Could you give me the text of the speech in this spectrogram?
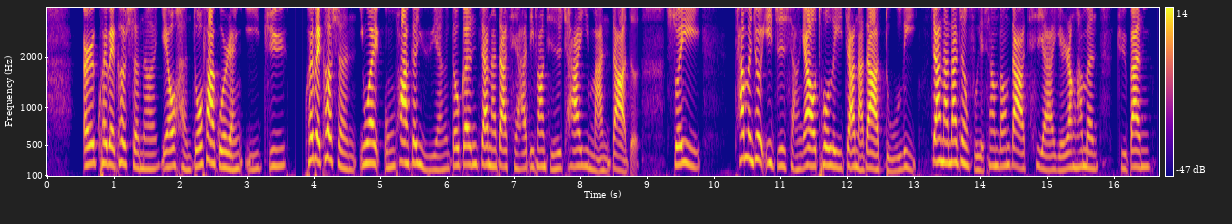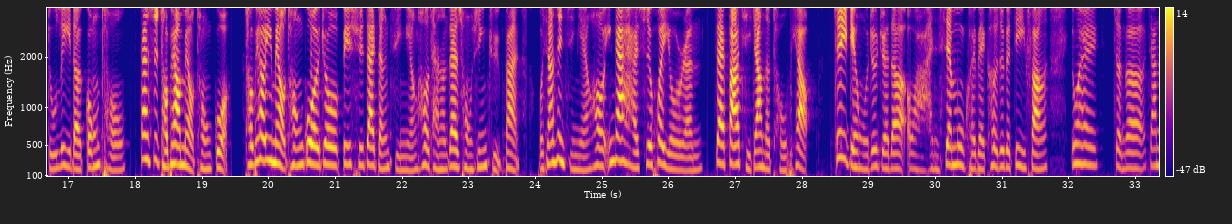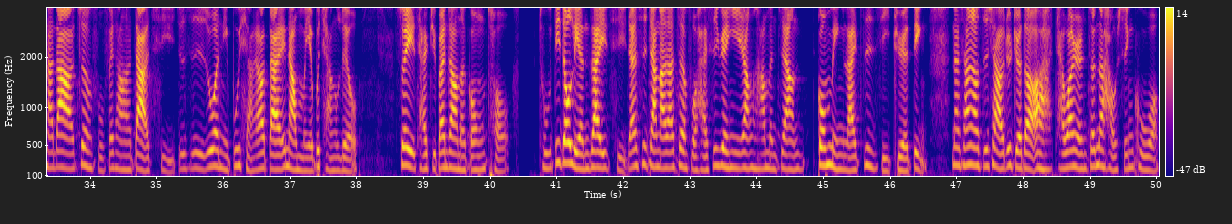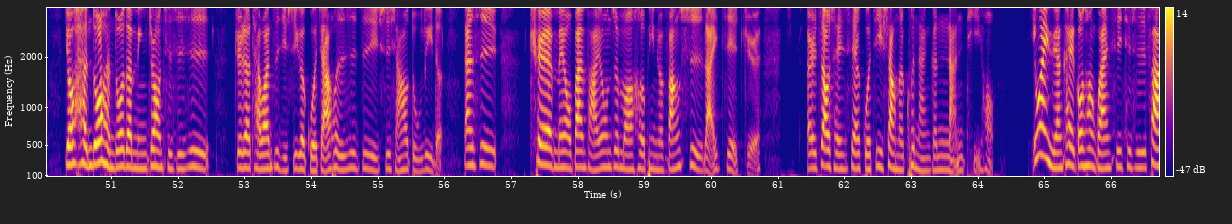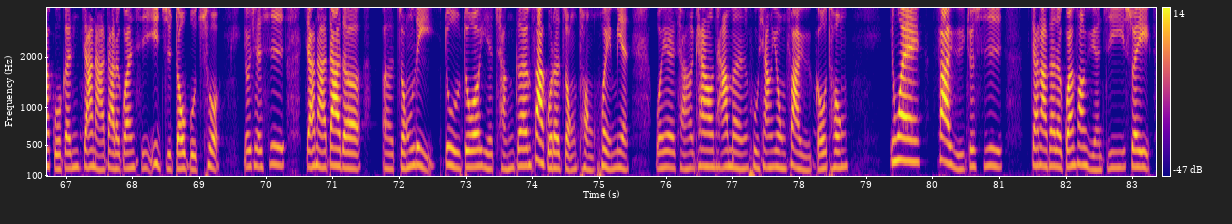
而魁北克省呢，也有很多法国人移居。魁北克省因为文化跟语言都跟加拿大其他地方其实差异蛮大的，所以他们就一直想要脱离加拿大独立。加拿大政府也相当大气啊，也让他们举办独立的公投，但是投票没有通过。投票一没有通过，就必须再等几年后才能再重新举办。我相信几年后应该还是会有人再发起这样的投票。这一点我就觉得哇，很羡慕魁北克这个地方，因为整个加拿大政府非常的大气，就是如果你不想要待，那我们也不强留，所以才举办这样的公投。土地都连在一起，但是加拿大政府还是愿意让他们这样公民来自己决定。那相较之下，我就觉得啊，台湾人真的好辛苦哦，有很多很多的民众其实是觉得台湾自己是一个国家，或者是自己是想要独立的，但是。却没有办法用这么和平的方式来解决，而造成一些国际上的困难跟难题。吼，因为语言可以沟通的关系，其实法国跟加拿大的关系一直都不错，尤其是加拿大的呃总理杜鲁多也常跟法国的总统会面，我也常常看到他们互相用法语沟通，因为法语就是加拿大的官方语言之一，所以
